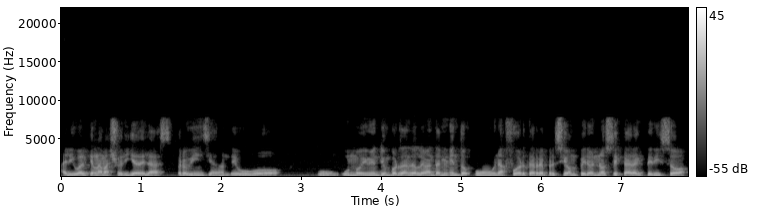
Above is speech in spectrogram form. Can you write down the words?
al igual que en la mayoría de las provincias donde hubo un, movimiento importante del levantamiento, hubo una fuerte represión, pero no se caracterizó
